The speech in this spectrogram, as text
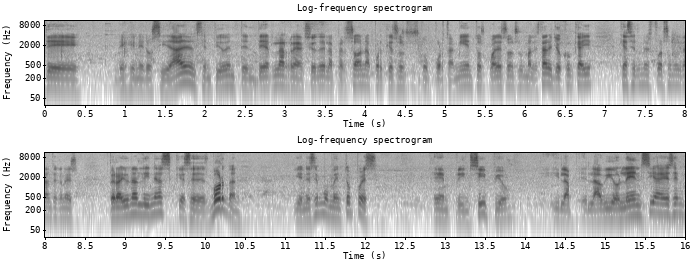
de, generosidad en el sentido de entender la reacción de la persona, por qué son sus comportamientos, cuáles son sus malestares. Yo creo que hay que hacer un esfuerzo muy grande con eso. Pero hay unas líneas que se desbordan y en ese momento pues en principio, y la, violencia es en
